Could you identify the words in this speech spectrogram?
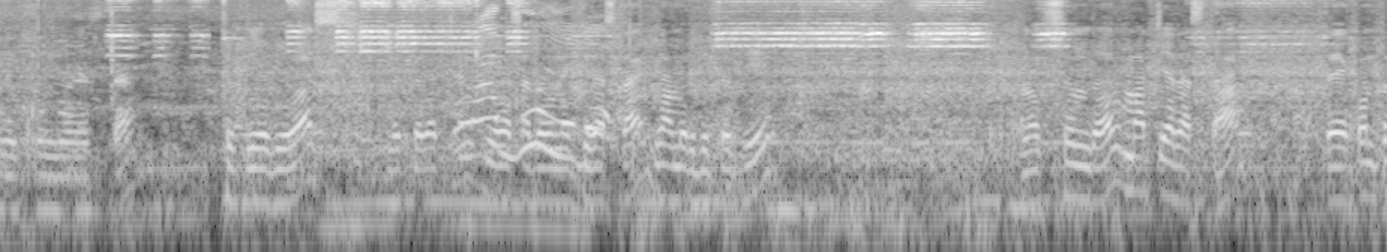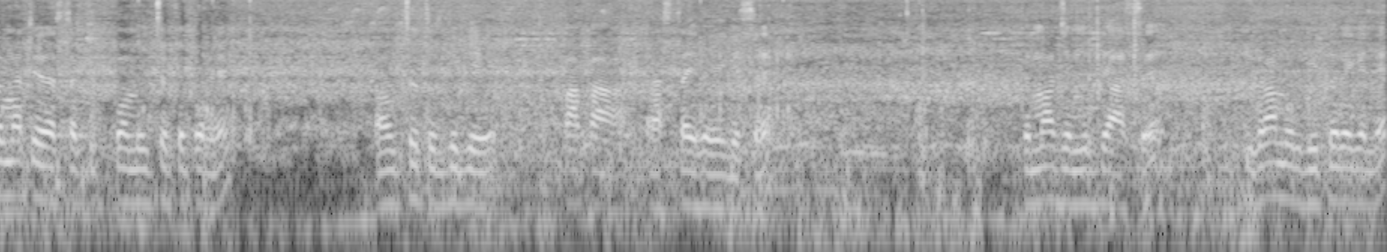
অনেক সুন্দর রাস্তা। সুপ্রিয় বিওয়ার্স দেখতে পাচ্ছেন কি অসাধারণ একটি রাস্তা, গ্রামের ভিতর দিয়ে। অনেক সুন্দর মাটিয়া রাস্তা। তো এখন তো মাটির রাস্তা খুব কমই চোখে পড়ে। কারণ চতুর্দিকে পাকা রাস্তাই হয়ে গেছে। তো মাঝে মধ্যে আছে। গ্রামের ভিতরে গেলে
